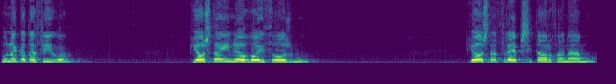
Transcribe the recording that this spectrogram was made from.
πού να καταφύγω, ποιος θα είναι ο βοηθός μου, ποιος θα θρέψει τα όρφανά μου;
